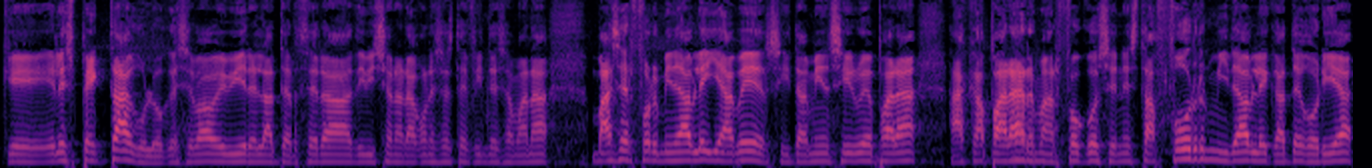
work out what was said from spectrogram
que el espectáculo que se va a vivir en la tercera división aragonesa este fin de semana va a ser formidable y a ver si también sirve para acaparar más focos en esta formidable categoría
